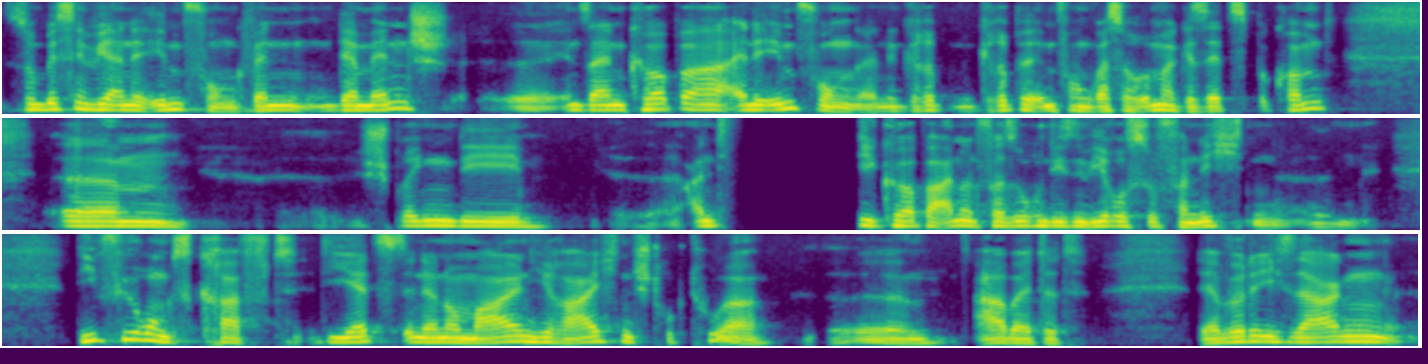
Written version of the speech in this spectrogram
so ein bisschen wie eine Impfung. Wenn der Mensch äh, in seinen Körper eine Impfung, eine Grippe, Grippeimpfung, was auch immer, gesetzt bekommt, ähm, springen die äh, Antikörper an und versuchen, diesen Virus zu vernichten. Die Führungskraft, die jetzt in der normalen hierarchischen Struktur äh, arbeitet, der würde ich sagen,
